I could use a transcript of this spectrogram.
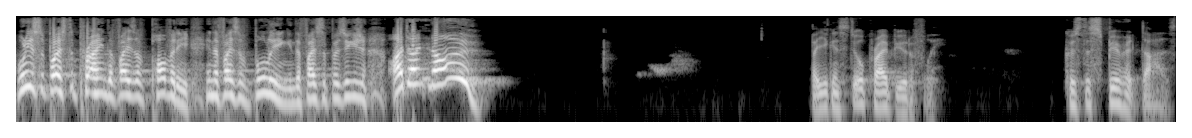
What are you supposed to pray in the face of poverty, in the face of bullying, in the face of persecution? I don't know. But you can still pray beautifully because the Spirit does.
